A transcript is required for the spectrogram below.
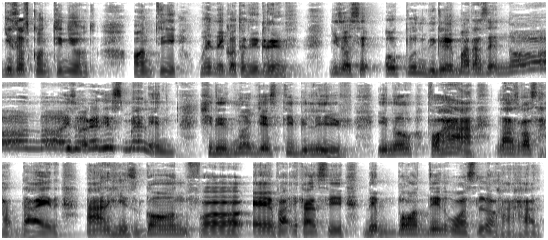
Jesus continued until when they got to the grave, Jesus said, Open the grave. Martha said, No, no, it's already smelling. She did not just still believe. You know, for her, Lazarus had died and he's gone forever. You can see the burden was still on her heart.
